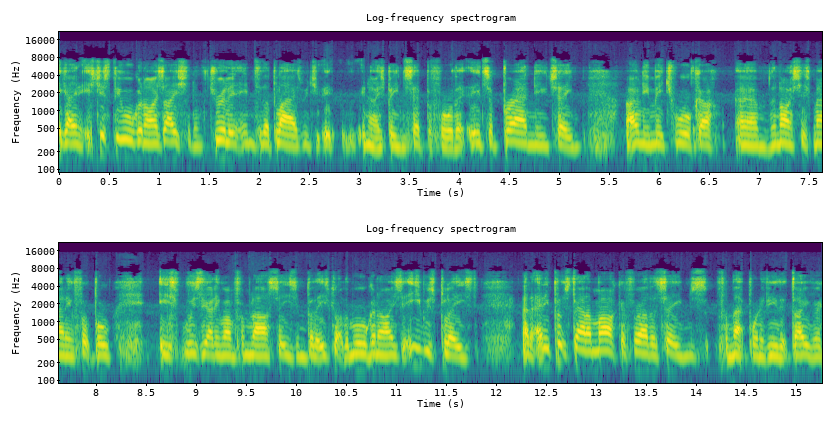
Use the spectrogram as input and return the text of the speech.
again, it's just the organisation and drill it into the players, which you know has been said before that it's a brand new team. Only Mitch Walker, um, the nicest man in football, is, was the only one from last season, but he's got them organised. He was pleased, and, and he puts down a marker for other teams from that point of view that Dover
